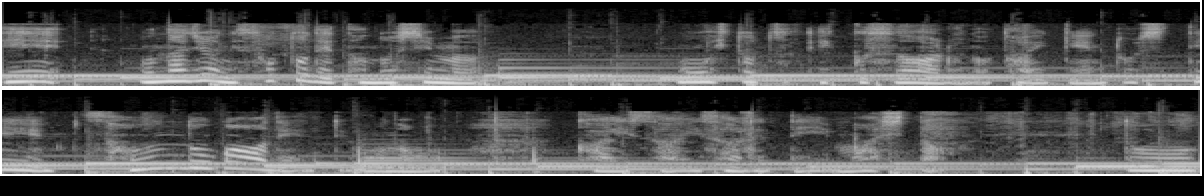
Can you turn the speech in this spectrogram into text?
で、同じように外で楽しむもう一つ XR の体験として、サウンドガーデンっていうものも開催されていました。と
